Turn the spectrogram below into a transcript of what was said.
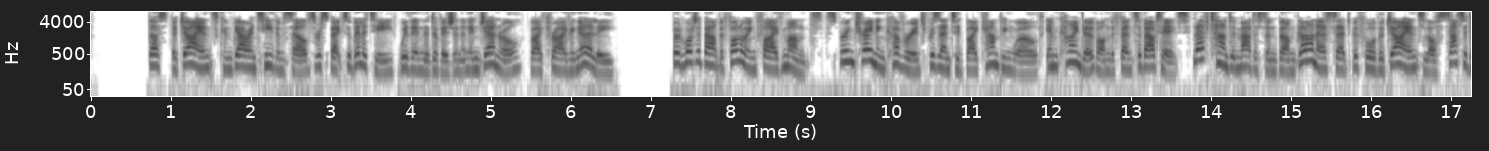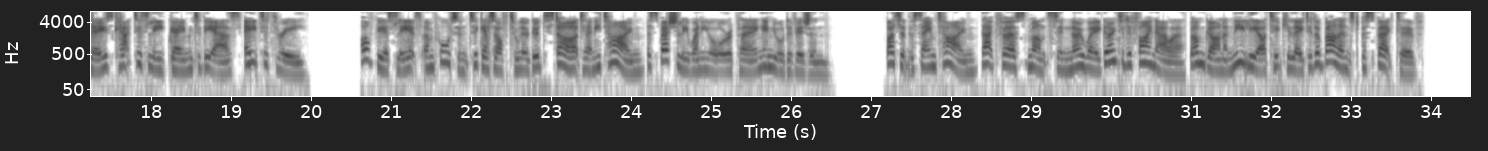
Thus, the Giants can guarantee themselves respectability within the division and in general, by thriving early. But what about the following five months? Spring training coverage presented by Camping World. I'm kind of on the fence about it. Left-hander Madison Bumgarner said before the Giants lost Saturday's Cactus League game to the As, 8-3. Obviously it's important to get off to a good start any time, especially when you're playing in your division. But at the same time, that first month's in no way going to define our. Bumgarner neatly articulated a balanced perspective.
